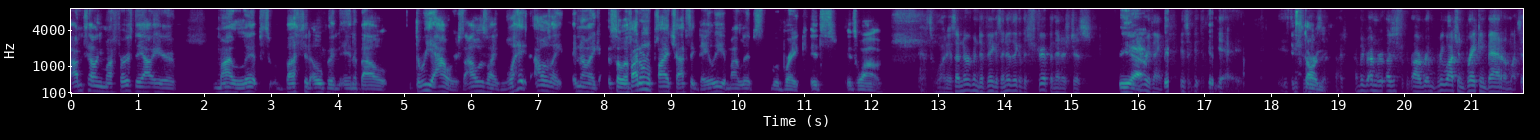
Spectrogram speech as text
I'm telling you, my first day out here, my lips busted open in about three hours. I was like, what? I was like, you know, like, so if I don't apply chapstick daily, my lips will break. It's, it's wild. That's what it is. I've never been to Vegas. I know they got the strip, and then it's just Yeah. everything. It- It's it- yeah. It's, it's starting. I've been I'm, I was just uh, re- rewatching Breaking Bad, and I'm like, so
